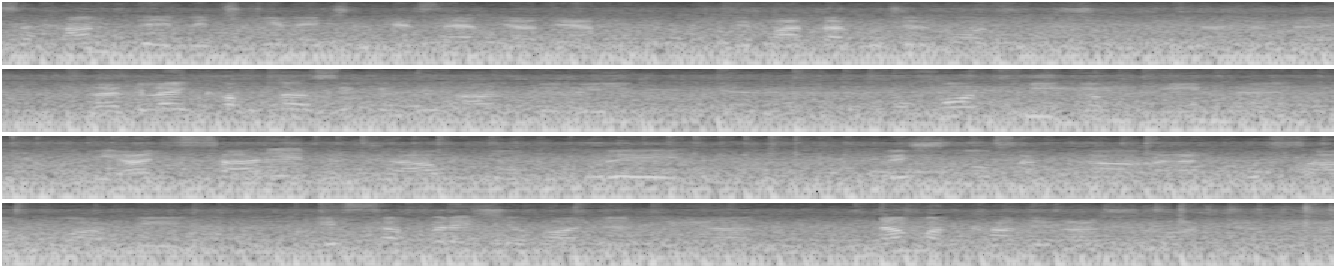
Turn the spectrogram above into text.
ਸਰਹੰਦ ਦੇ ਵਿੱਚ ਕਿਵੇਂ ਛੋਟੇ ਸਾਹਿਬਜ਼ਾਦਿਆਂ ਨੂੰ ਤੇ ਮਾਤਾ ਗੁਜਰ ਕੌਰ ਜੀ ਨੂੰ ਸ਼ਹੀਦ ਕੀਤਾ ਜਾਂਦਾ ਹੈ ਅਗਲਾ ਇੱਕ ਹਫ਼ਤਾ ਸਿੱਖ ਇਤਿਹਾਸ ਦੇ ਲਈ ਬਹੁਤ ਹੀ ਗੰਭੀਰ ਹੈ ਕਿ ਅੱਜ ਸਾਰੇ ਪੰਜਾਬ ਤੋਂ ਪੂਰੇ ਵਿਸ਼ਵ ਤੋਂ ਸੰਗਤਾਂ ਅਨੰਦਪੁਰ ਸਾਹਿਬ ਤੋਂ ਆ ਕੇ ਇਸ ਸਫ਼ਰੇ ਸ਼ਹਾਦਤ ਦੀਆਂ ਨਮ ਅੱਖਾਂ ਦੇ ਨਾਲ ਸ਼ੁਰੂਆਤ ਕਰਦੀਆਂ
